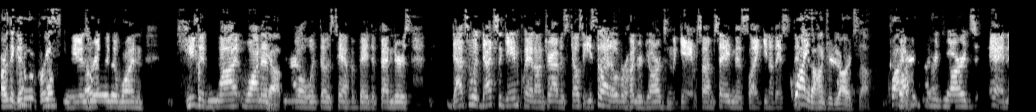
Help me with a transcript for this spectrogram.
Are they going to embrace? He is really the one he did not want to yeah. battle with those Tampa Bay defenders. That's what, that's the game plan on Travis Kelce. He still had over 100 yards in the game. So I'm saying this like, you know, they quite 100 yards though. Quite 100 yards. And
